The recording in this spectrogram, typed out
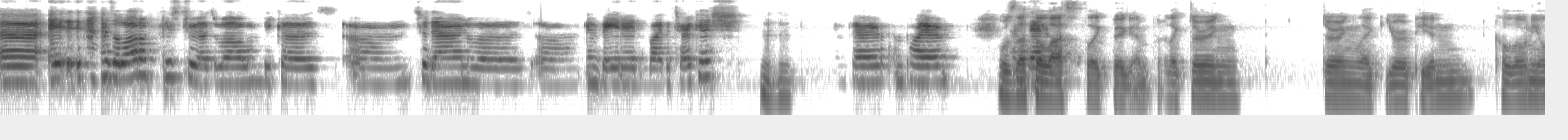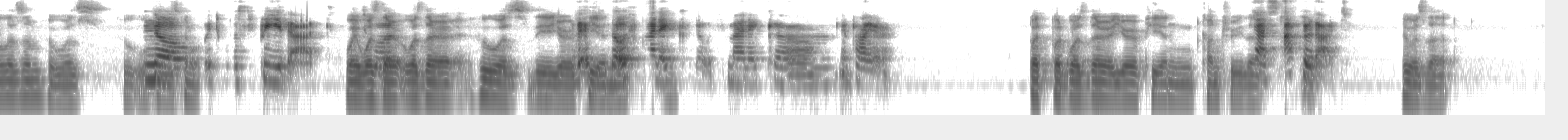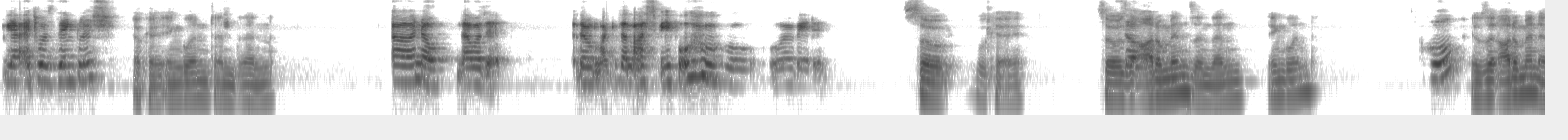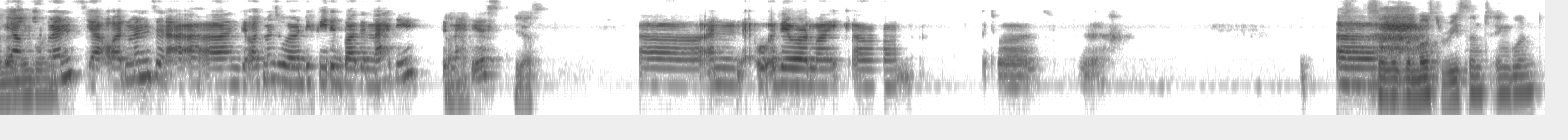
uh, it, it has a lot of history as well because um, Sudan was um invaded by the Turkish hmm empire. empire. Was that the last like big empire like during during like European colonialism? Who was who? who was No, con- it was pre that. Wait, was was- there was there who was the The, European? the Ottomanic, the Ottomanic um, Empire. But but was there a European country that? Yes, after that. Who was that? Yeah, it was the English. Okay, England, and then Uh, no, that was it. They were like the last people who, who, invaded. so okay, so it was the Ottomans and then England. Who? It was it Ottoman and yeah, then England. Ottomans. Yeah, Ottomans, and, uh, and the Ottomans were defeated by the Mahdi, the Uh-huh. Mahdiist. Yes. Uh, and they were like, um, it was. ugh. Uh, So was the most recent England?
